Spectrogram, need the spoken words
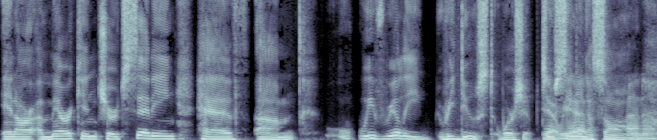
in our American church setting have, um, we've really reduced worship to yeah, singing a song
